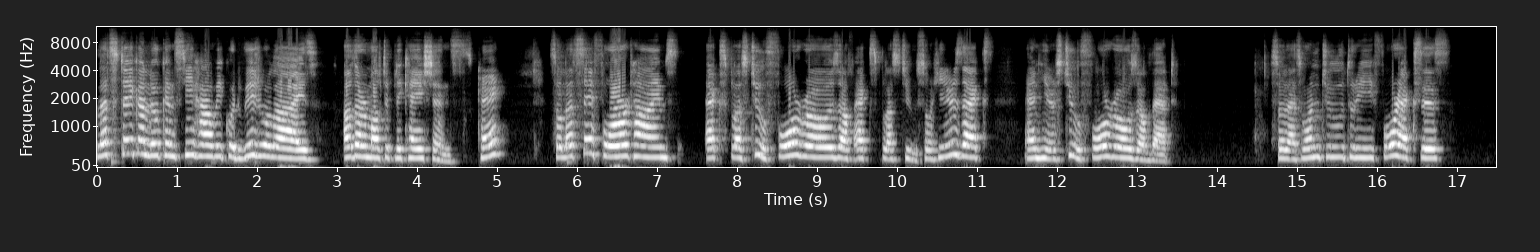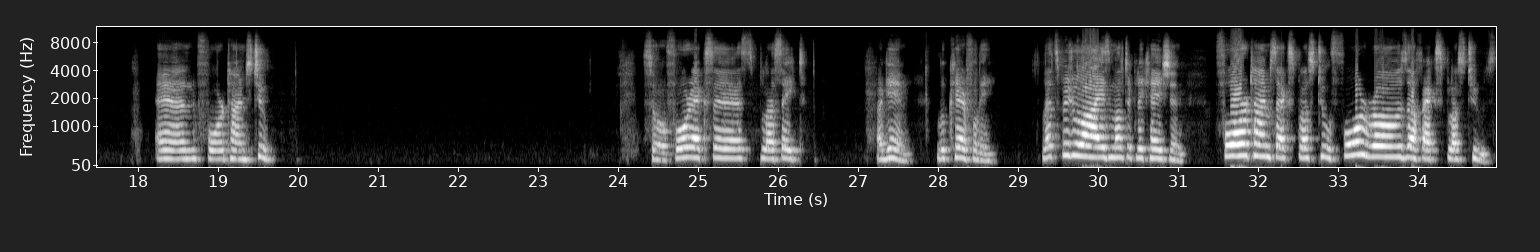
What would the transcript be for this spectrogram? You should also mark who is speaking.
Speaker 1: Let's take a look and see how we could visualize other multiplications, okay? So let's say 4 times x plus 2, 4 rows of x plus 2. So here's x, and here's 2, 4 rows of that. So that's 1, 2, 3, 4 x's, and 4 times 2. So 4x's plus 8. Again, look carefully. Let's visualize multiplication. 4 times x plus 2, 4 rows of x plus 2's,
